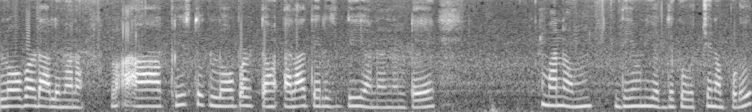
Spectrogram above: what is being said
లోబడాలి మనం. ఆ క్రీస్తుకు లోబడటం ఎలా తెలిసింది అని అంటే మనం దేవుని యొద్దకు వచ్చినప్పుడు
